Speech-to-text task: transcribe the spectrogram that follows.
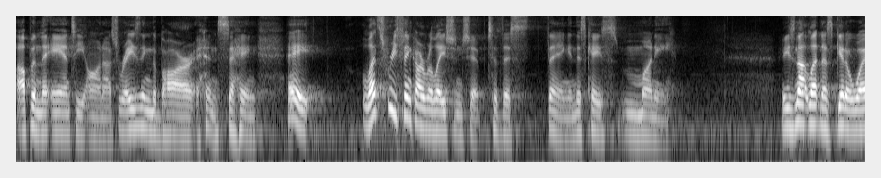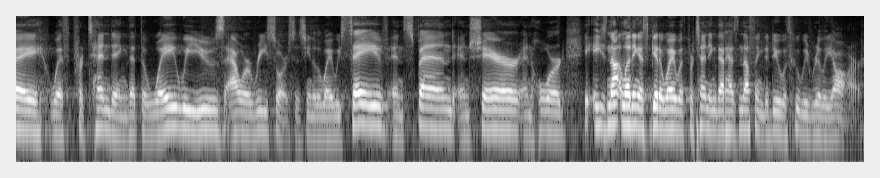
upping the ante on us, raising the bar and saying, hey, let's rethink our relationship to this thing, in this case, money. He's not letting us get away with pretending that the way we use our resources, you know, the way we save and spend and share and hoard, he's not letting us get away with pretending that has nothing to do with who we really are.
